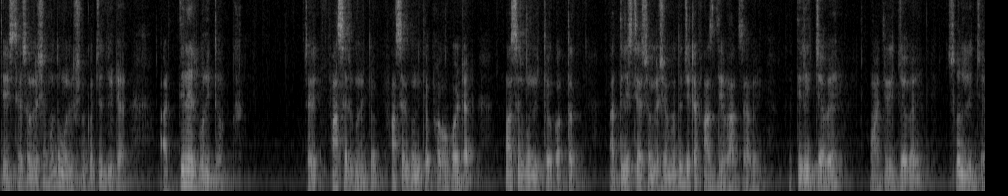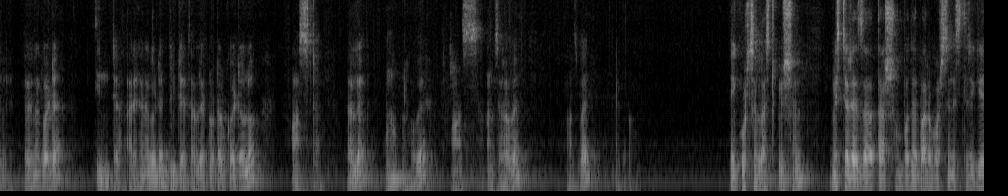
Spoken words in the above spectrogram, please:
তিরিশ থেকে চল্লিশের মধ্যে মৌলিক সংখ্যা হচ্ছে দুইটা। আর তিনের গুণিতক, সরি, ফাঁসের গুণিতক ফাঁসের গুণিতক পাবো কয়টা? পাঁচের গুণিতক অর্থাৎ তিরিশ থেকে চল্লিশের মধ্যে যেটা পাঁচ দিয়ে ভাগ যাবে, তিরিশ যাবে, পঁয়ত্রিশ যাবে, চল্লিশ যাবে। এখানে কয়টা? তিনটা। আর এখানে কয়টা? দুইটা। তাহলে টোটাল কয়টা হলো? পাঁচটা। তাহলে অনুকূল হবে পাঁচ। আনসার হবে পাঁচ বাই এগারো। এই কোর্সের লাস্ট কোয়েশ্চেন মিস্টার রেজা তার সম্পদের বারো পার্সেন্ট স্ত্রীকে,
